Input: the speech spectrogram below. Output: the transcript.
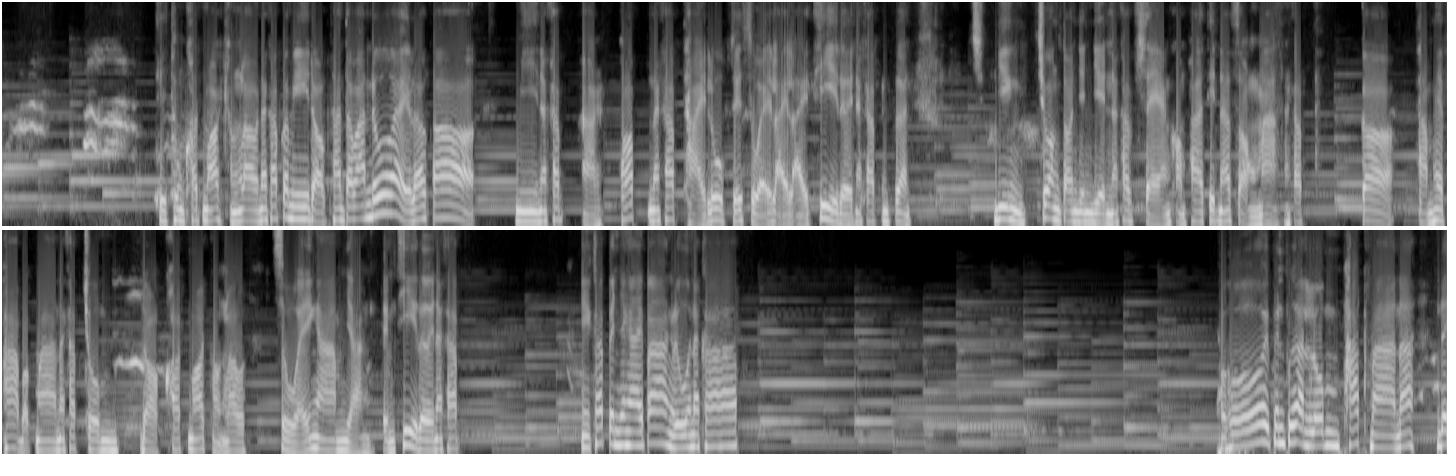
ๆที่ทุ่งคอสมอสของเรานะครับ ก็มีดอกทานตะวันด้วย แล้วก็มีนะครับอ่าพร็อปนะครับ ถ่ายรูปสวยๆหลาย ๆ ที่เลยนะครับเพื่อนๆ ยิ่งช่วงตอนเย็นๆนะครับ แสงของพระอาทิตย์นะส่องมากนะครับ ก็ทำให้ภาพออกมานะครับ ชมดอกคอสมอสของเราสวยงามอย่างเต็มที่เลยนะครับ นี่ครับเป็นยังไงบ้างรู้นะครับโอ้โหเพื่อนๆลมพัดมานะ ได้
